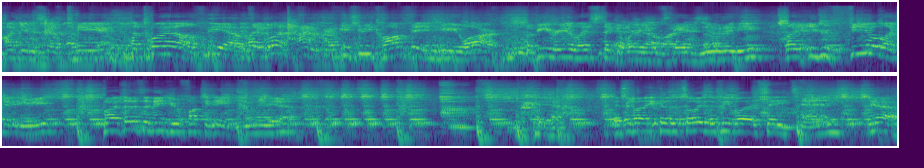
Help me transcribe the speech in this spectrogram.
I give myself a 10, a 12. Yeah, It's like, what? I, you should be confident in who you are, but be realistic of Yeah, where you stand. You know what I mean? Like, you can feel like an eight, but that doesn't make you a fucking eight. You know I mean? yeah. yeah. It's funny because it's always the people that say 10 Yeah.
